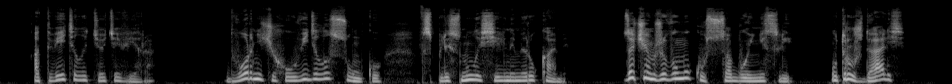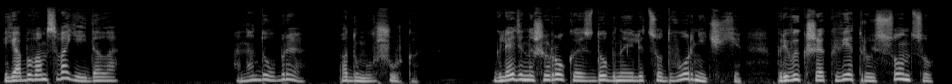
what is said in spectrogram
— ответила тетя Вера. Дворничиха увидела сумку, всплеснула сильными руками. «Зачем же вы муку с собой несли? Утруждались? Я бы вам своей дала». «Она добрая», — подумал Шурка. Глядя на широкое сдобное лицо дворничихи, привыкшее к ветру и солнцу,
